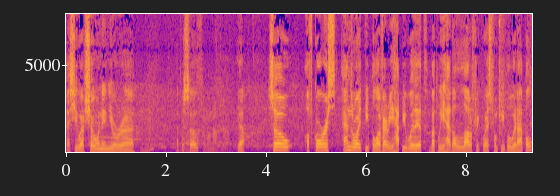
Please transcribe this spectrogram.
as you have shown in your uh, episode. Yeah. So of course, Android people are very happy with it, but we had a lot of requests from people with Apple.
